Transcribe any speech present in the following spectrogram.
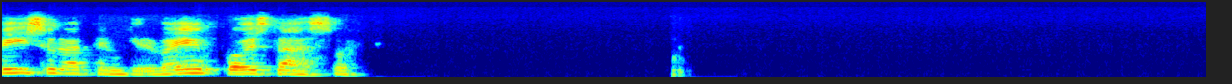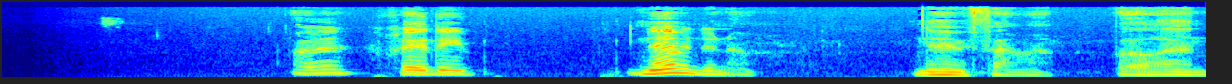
ای صورت نمی‌گیره و این باعث تاسف آره خیلی نمی‌دونم. نمی‌فهمم. واقعا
